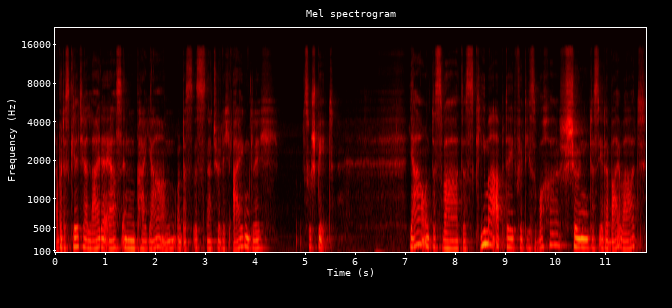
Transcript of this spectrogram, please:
Aber das gilt ja leider erst in ein paar Jahren und das ist natürlich eigentlich zu spät. Ja, und das war das Klima-Update für diese Woche. Schön, dass ihr dabei wart.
